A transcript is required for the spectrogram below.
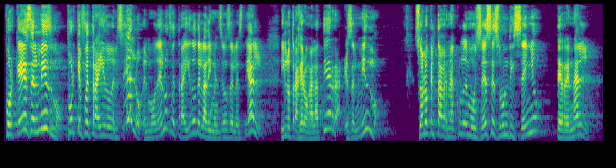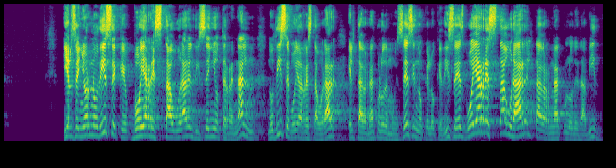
¿Por qué es el mismo? Porque fue traído del cielo. El modelo fue traído de la dimensión celestial y lo trajeron a la tierra. Es el mismo. Solo que el tabernáculo de Moisés es un diseño terrenal. Y el Señor no dice que voy a restaurar el diseño terrenal, no dice voy a restaurar el tabernáculo de Moisés, sino que lo que dice es voy a restaurar el tabernáculo de David.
